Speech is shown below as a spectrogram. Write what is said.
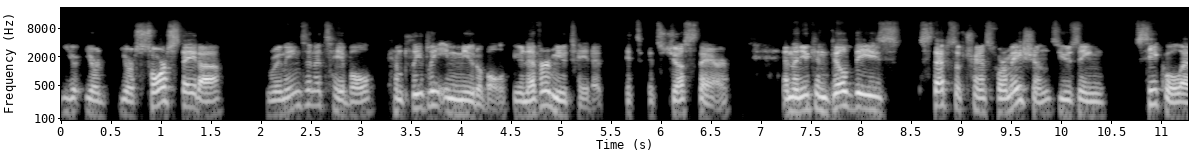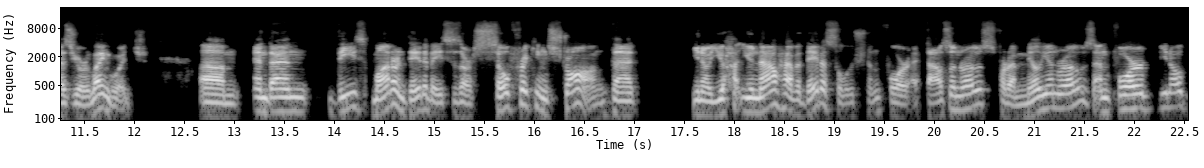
your your your source data remains in a table completely immutable, you never mutate it. It's it's just there, and then you can build these steps of transformations using SQL as your language. Um, and then these modern databases are so freaking strong that you know you ha- you now have a data solution for a thousand rows, for a million rows, and for you know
